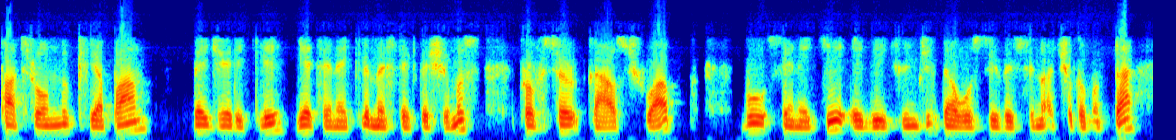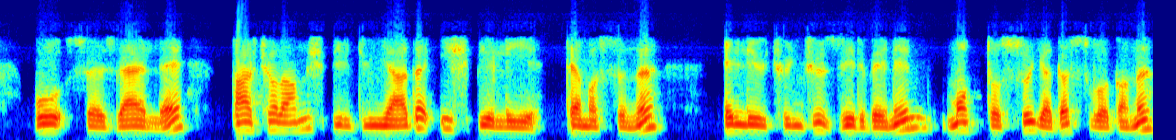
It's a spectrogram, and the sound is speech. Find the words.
patronluk yapan becerikli, yetenekli meslektaşımız Profesör Klaus Schwab bu seneki 53. Davos zirvesinin açılımında bu sözlerle parçalanmış bir dünyada işbirliği temasını 53. zirvenin mottosu ya da sloganı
